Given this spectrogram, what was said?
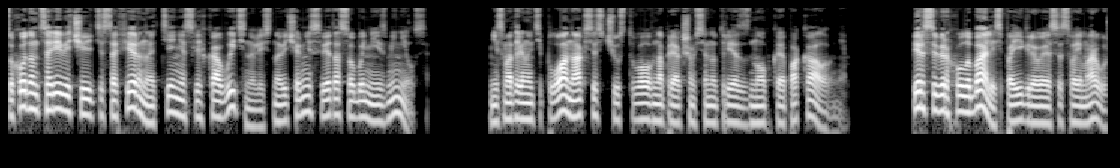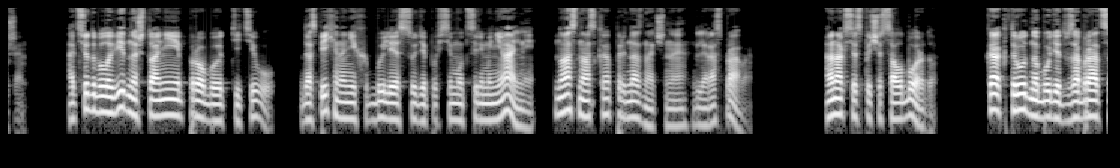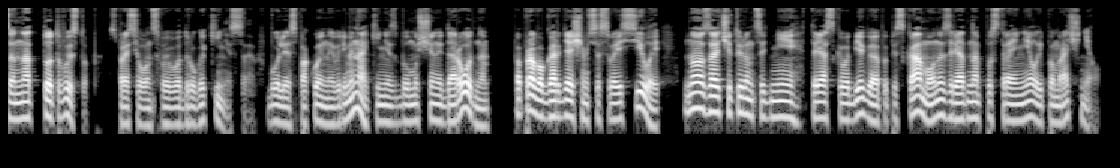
С уходом царевича и Тесоферна тени слегка вытянулись, но вечерний свет особо не изменился. Несмотря на тепло, Анаксис чувствовал в напрягшемся внутри знобкое покалывание. Персы вверху улыбались, поигрывая со своим оружием. Отсюда было видно, что они пробуют тетиву. Доспехи на них были, судя по всему, церемониальные, но оснастка предназначенная для расправы. Анаксис почесал бороду. «Как трудно будет взобраться на тот выступ?» — спросил он своего друга Кинеса. В более спокойные времена Кинес был мужчиной дородным, по праву гордящимся своей силой, но за 14 дней тряского бега по пескам он изрядно постройнел и помрачнел.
